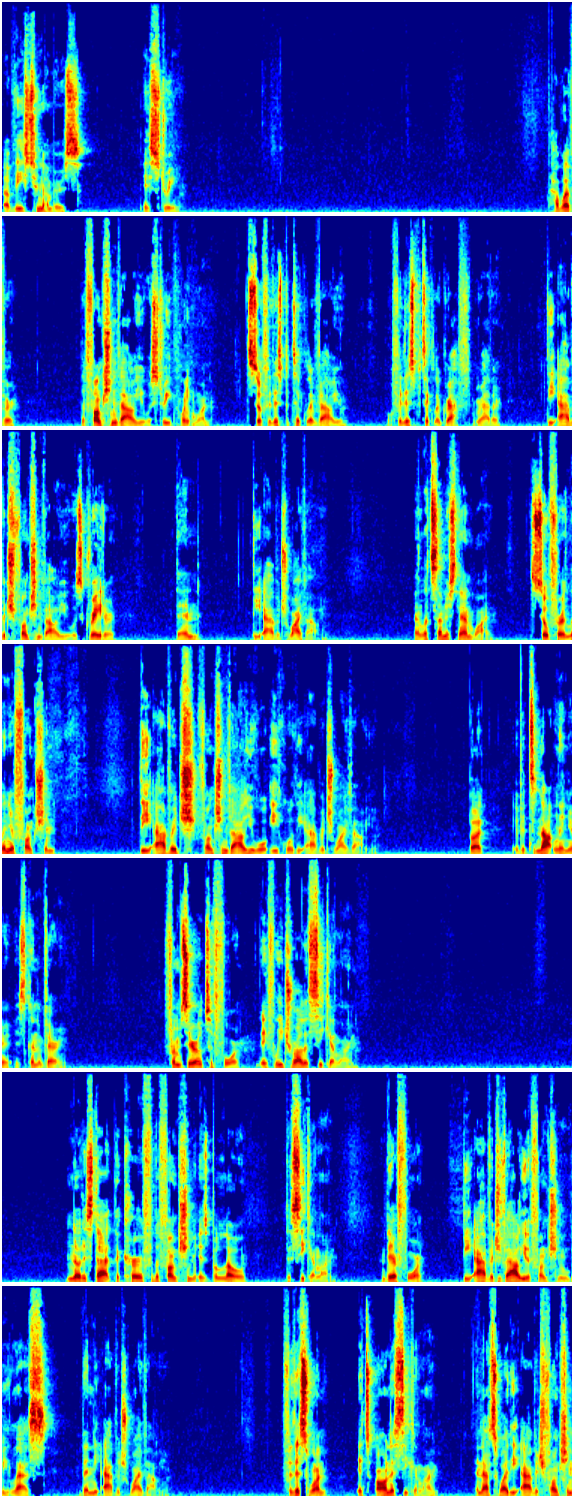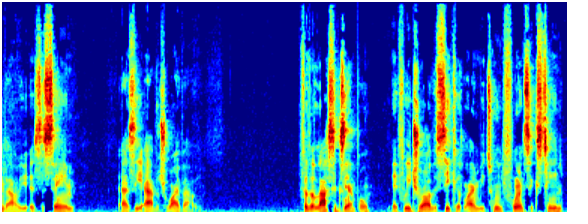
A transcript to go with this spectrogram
of these two numbers is 3. However, the function value was 3.1. So for this particular value, or for this particular graph rather, the average function value was greater than the average y value. And let's understand why. So for a linear function, the average function value will equal the average y value. But if it's not linear, it's going to vary. From 0 to 4, if we draw the secant line, Notice that the curve for the function is below the secant line. Therefore, the average value of the function will be less than the average y value. For this one, it's on the secant line, and that's why the average function value is the same as the average y value. For the last example, if we draw the secant line between 4 and 16,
